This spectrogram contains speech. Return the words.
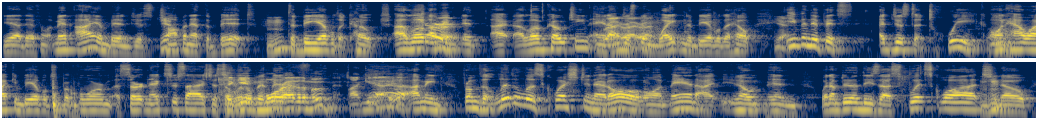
Yeah, definitely. Man, I have been just Yeah. chomping at the bit mm-hmm. to be able to coach. I love. Sure. I mean, it, I, I love coaching, and Right, I've just right, been right. waiting to be able to help, Yeah. even if it's just a tweak on how I can be able to perform a certain exercise just To a little get bit more better. out of the movement. Like, yeah, Yeah, yeah. I mean, from the littlest question at all on man, I you know, and when I'm doing these uh, split squats, Mm-hmm. you know,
